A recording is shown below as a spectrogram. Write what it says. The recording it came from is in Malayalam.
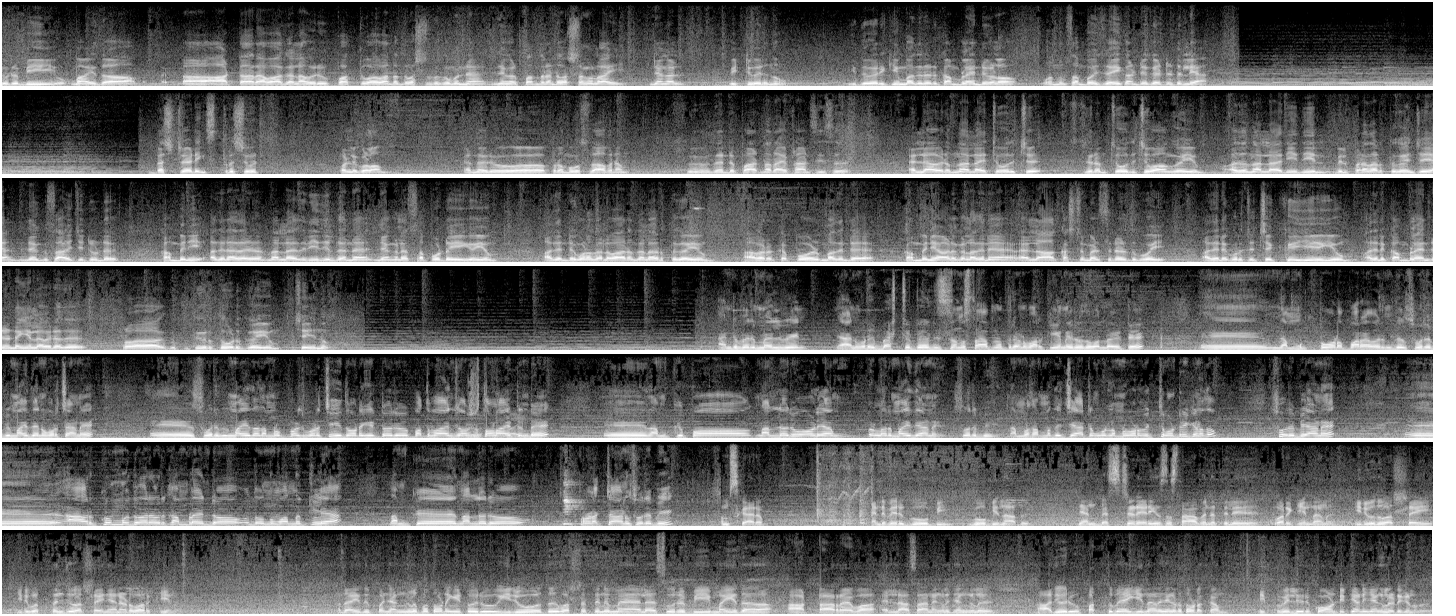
സുരഭി മൈദ ആട്ട റവ അതെല്ലാം ഒരു പത്ത് പന്ത്രണ്ട് വർഷങ്ങൾക്ക് മുന്നേ ഞങ്ങൾ പന്ത്രണ്ട് വർഷങ്ങളായി ഞങ്ങൾ വിറ്റ് വരുന്നു ഇതുവരെയ്ക്കും അതിനൊരു കംപ്ലൈന്റുകളോ ഒന്നും സംഭവിച്ചതായി കണ്ടു കേട്ടിട്ടില്ല. ബെസ്റ്റ് ട്രേഡിങ്സ് തൃശ്ശൂർ പള്ളിക്കുളം എന്നൊരു പ്രമുഖ സ്ഥാപനം ഇതിന്റെ പാർട്ട്ണറായ ഫ്രാൻസിസ്. എല്ലാവരും നല്ല ചോദിച്ച് സ്ഥിരം ചോദിച്ചു വാങ്ങുകയും അത് നല്ല രീതിയിൽ വിൽപ്പന നടത്തുകയും ചെയ്യാൻ ഞങ്ങൾക്ക് സാധിച്ചിട്ടുണ്ട്. കമ്പനി അതിനെ നല്ല രീതിയിൽ തന്നെ ഞങ്ങളെ സപ്പോർട്ട് ചെയ്യുകയും അതിന്റെ ഗുണനിലവാരം നിലനിർത്തുകയും അവർക്കെപ്പോഴും അതിന്റെ കമ്പനി ആളുകൾ അതിനെ എല്ലാ കസ്റ്റമേഴ്സിന്റെ അടുത്ത് പോയി അതിനെക്കുറിച്ച് ചെക്ക് ചെയ്യുകയും അതിന് കംപ്ലൈന്റ് ഉണ്ടെങ്കിൽ അവരത് തീർത്തു കൊടുക്കുകയും ചെയ്യുന്നു. എന്റെ പേര് മെൽവിൻ. ഞാനിവിടെ ബെസ്റ്റ് ടൂറിസം സ്ഥാപനത്തിലാണ് വർക്ക് ചെയ്യുന്നത്. ഇരുപത് കൊല്ലമായിട്ട് നമുക്കിപ്പോൾ ഇവിടെ പറയാൻ വരുന്നത് സുരഭി മൈദനെ കുറിച്ചാണ്. സുരഭി മൈദ നമ്മളിപ്പോൾ കുറച്ച് ചെയ്ത് തുടങ്ങിയിട്ട് ഒരു പത്ത് പതിനഞ്ച് വർഷത്തോളമായിട്ടുണ്ട് നമുക്കിപ്പോൾ നല്ലൊരു വോളിയം ഉള്ളൊരു മൈദയാണ് സുരഭി. നമ്മളെ സംബന്ധിച്ച് ഏറ്റവും കൂടുതൽ നമ്മളിവിടെ വിറ്റുകൊണ്ടിരിക്കുന്നതും സുരഭിയാണ്. ആർക്കും ഇതുവരെ ഒരു കംപ്ലൈന്റോ ഇതൊന്നും വന്നിട്ടില്ല. നമുക്ക് നല്ലൊരു പ്രൊഡക്റ്റാണ് സുരഭി. നമസ്കാരം. എന്റെ പേര് ഗോപി. ഗോപിനാഥ്. ഞാൻ ബെസ്റ്റ് ട്രേഡിങ്സ് സ്ഥാപനത്തിൽ വർക്ക് ചെയ്യുന്നതാണ്. ഇരുപത് വർഷമായി ഇരുപത്തഞ്ച് വർഷമായി ഞാനവിടെ വർക്ക് ചെയ്യുന്നത് അതായത് ഇപ്പോൾ ഞങ്ങളിപ്പോൾ തുടങ്ങിയിട്ട് ഒരു ഇരുപത് വർഷത്തിന് മേലെ സുരഭി മൈദ ആട്ട റവ എല്ലാ സാധനങ്ങളും ഞങ്ങൾ ആദ്യം ഒരു പത്ത് ബാഗിൽ നിന്നാണ് ഞങ്ങളുടെ തുടക്കം. ഇപ്പോൾ വലിയൊരു ക്വാണ്ടിറ്റിയാണ് ഞങ്ങൾ എടുക്കുന്നത്.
